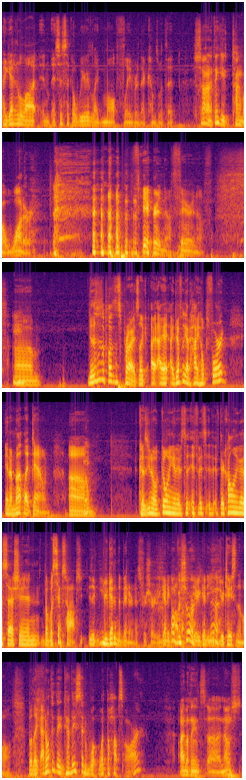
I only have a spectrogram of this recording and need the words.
I get it a lot, and it's just like a weird like malt flavor that comes with it. Shaun, I think you're talking about water. fair enough. Fair enough. Um, yeah, this is a pleasant surprise. Like I, I, I definitely had high hopes for it, and I'm not let down. Um, Because you know, going in if if it's if they're calling it a session, but with six hops, you- you're getting the bitterness for sure. You're getting Oh, all for the- sure. You're getting Yeah. you're tasting them all. But like, I don't think they have they said what what the hops are. I don't think it's uh, announced,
